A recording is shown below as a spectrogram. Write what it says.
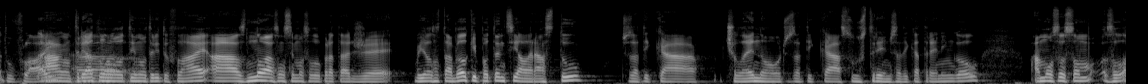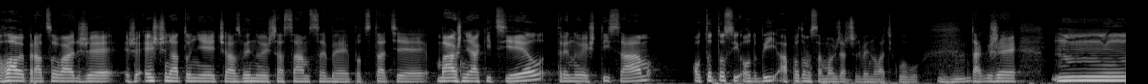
to Fly. Áno, triatlonového týmu 3 to Fly a znova som si musel upratať, že videl som tam veľký potenciál rastu, čo sa týka členov, čo sa týka sústrieň, čo sa týka tréningov. A musel som v hlave pracovať, že, že ešte na to nie je čas, venuješ sa sám sebe, v podstate máš nejaký cieľ, trénuješ ty sám, o toto si odbí a potom sa môžeš začať venovať klubu. Mm-hmm. Takže mm,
